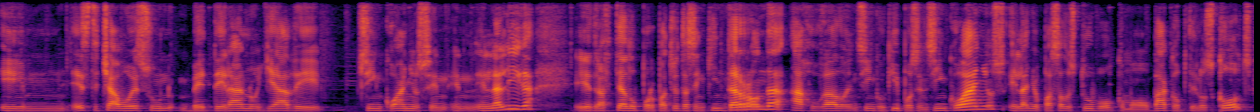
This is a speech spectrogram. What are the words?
Em, este chavo es un veterano ya de 5 años en, en la liga eh, drafteado por Patriotas en quinta ronda, ha jugado en cinco equipos en cinco años, el año pasado estuvo como backup de los Colts,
